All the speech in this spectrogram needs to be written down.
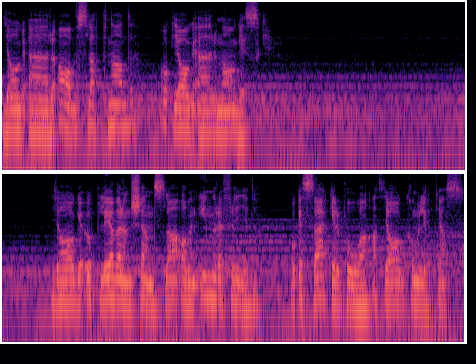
Jag är avslappnad och jag är magisk. Jag upplever en känsla av en inre frid och är säker på att jag kommer lyckas.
